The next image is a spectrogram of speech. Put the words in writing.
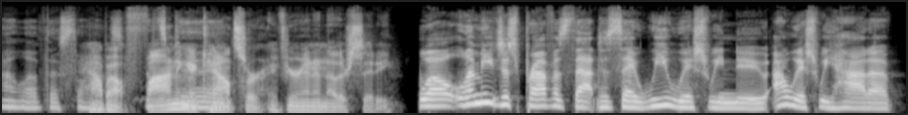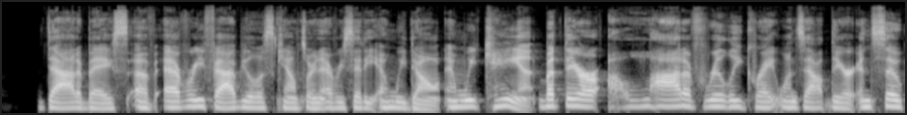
I love this thought. How about finding a counselor if you're in another city? Well, let me just preface that to say we wish we knew. I wish we had a database of every fabulous counselor in every city, and we don't, and we can't. But there are a lot of really great ones out there. And so,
